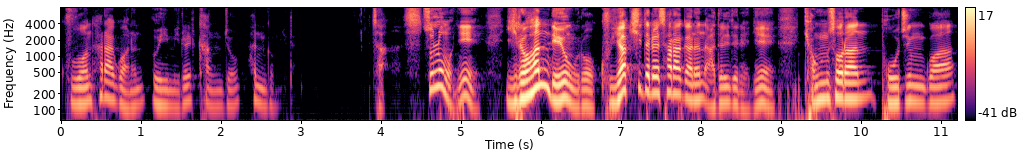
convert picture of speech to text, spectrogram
구원하라고 하는 의미를 강조한 겁니다. 자, 솔로몬이 이러한 내용으로 구약 시대를 살아가는 아들들에게 경솔한 보증과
